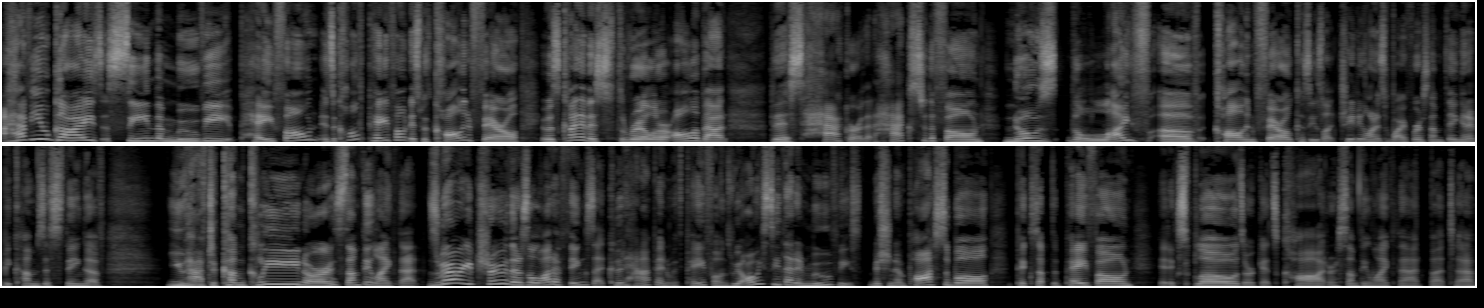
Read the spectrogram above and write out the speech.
Have you guys seen the movie Payphone? Is it called Payphone? It's with Colin Farrell. It was kind of this thriller all about this hacker that hacks to the phone, knows the life of Colin Farrell because he's like cheating on his wife or something, and it becomes this thing of you have to come clean or something like that. It's very true. There's a lot of things that could happen with payphones. We always see that in movies. Mission Impossible picks up the payphone, it explodes or gets caught or something like that. But uh,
